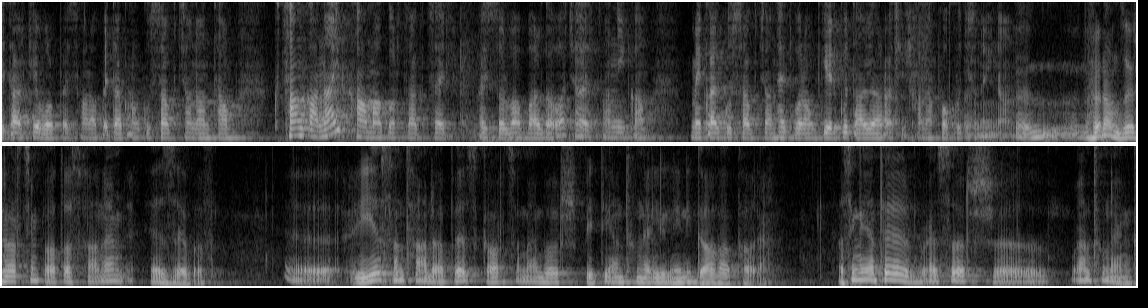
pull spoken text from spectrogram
հետարքե որպես հանրապետական կուսակցության անդամ կցանկանայիք համագործակցել այսօրվա Բարգավաճ Հայաստանի կամ մեկ այլ կուսակցության հետ, որոնք երկու տարի առաջ իշխանապողություն էին անում։ Հրան ձեր հարցին պատասխանեմ Էզևով։ Ես ընդհանրապես կարծում եմ, որ պիտի ընդունելի լինի գաղափարը Այսինքն եթե այսօր ընդունենք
